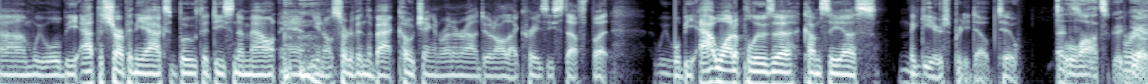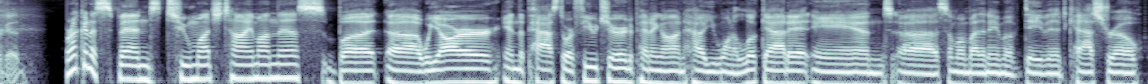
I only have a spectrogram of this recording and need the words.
Um, we will be at the Sharpen the Axe booth a decent amount, and you know, sort of in the back coaching and running around doing all that crazy stuff. But we will be at Wodapalooza. Come see us. The gear's pretty dope too. Lots of good Real gear. good. We're not going to spend too much time on this, but uh, we are in the past or future, depending on how you want to look at it. And uh, someone by the name of David Castro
